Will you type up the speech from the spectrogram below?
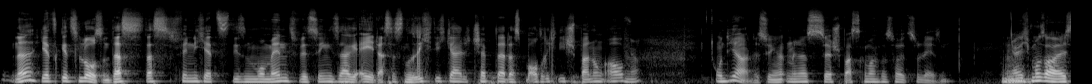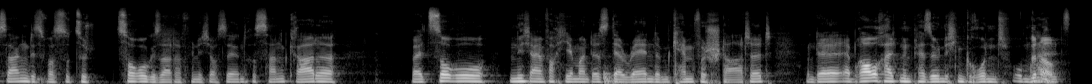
ne, jetzt geht's los. Und das, das finde ich jetzt diesen Moment, weswegen ich sage, ey, das ist ein richtig geiles Chapter, das baut richtig Spannung auf. Ja. Und ja, deswegen hat mir das sehr Spaß gemacht, das heute zu lesen. Ja, ich muss auch ehrlich sagen, das, was du zu Zorro gesagt hast, finde ich auch sehr interessant. Gerade weil Zorro nicht einfach jemand ist, der random Kämpfe startet. Und der, er braucht halt einen persönlichen Grund, um Genau. halt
